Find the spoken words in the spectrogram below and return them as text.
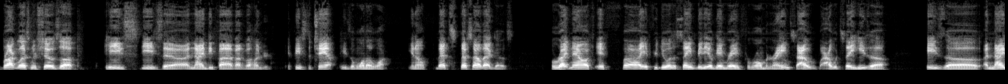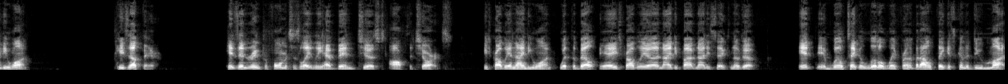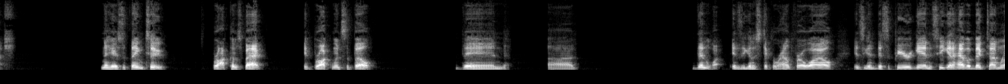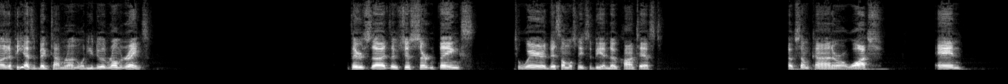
Brock Lesnar shows up. He's he's a 95 out of 100. If he's the champ, he's a 101. You know, that's that's how that goes. Well, right now, if uh, if you're doing the same video game rating for Roman Reigns, I I would say he's a he's a, a 91. He's up there. His in-ring performances lately have been just off the charts. He's probably a 91 with the belt. Yeah, he's probably a 95, 96. No joke. It it will take a little away from it, but I don't think it's going to do much. Now here's the thing too. Brock comes back. If Brock wins the belt, then uh, then what? Is he going to stick around for a while? Is he going to disappear again? Is he going to have a big time run? If he has a big time run, what do you do with Roman Reigns? There's uh, there's just certain things to where this almost needs to be a no contest of some kind or a wash, and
